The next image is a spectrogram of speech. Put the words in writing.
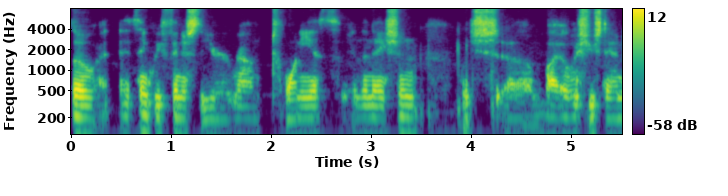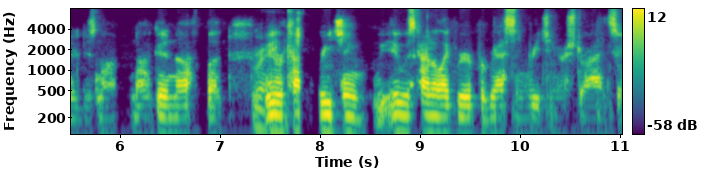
so I, I think we finished the year around 20th in the nation, which um, by OSU standard is not not good enough. But right. we were kind of reaching. It was kind of like we were progressing, reaching our stride. So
